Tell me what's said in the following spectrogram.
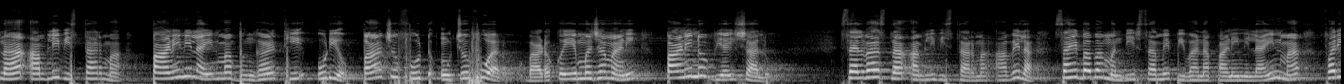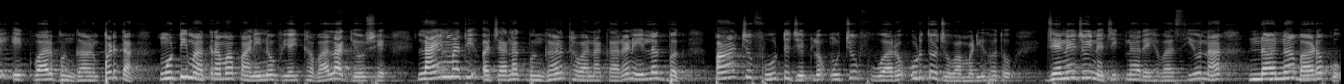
સેલવાસના આંબલી વિસ્તારમાં પાણીની લાઇનમાં ભંગાણથી ઉડ્યો પાંચ ફૂટ ઊંચો ફુવારો. બાળકોએ મજા માણી પાણીનો વ્યય ચાલુ. સેલવાસના આંબલી વિસ્તારમાં આવેલા સાંઈબાબા મંદિર સામે પીવાના પાણીની લાઇનમાં ફરી એકવાર ભંગાણ પડતા મોટી માત્રામાં પાણીનો વ્યય થવા લાગ્યો છે. લાઇનમાંથી અચાનક ભંગાણ થવાના કારણે લગભગ પાંચ ફૂટ જેટલો ઊંચો ફુવારો ઉડતો જોવા મળ્યો હતો, જેને જોઈ નજીકના રહેવાસીઓના નાના બાળકો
